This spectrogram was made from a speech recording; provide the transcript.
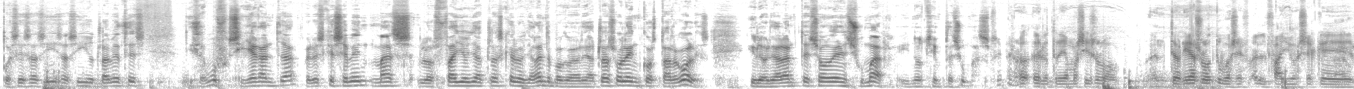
pues es así, es así, y otras veces dice, uff, si llega a entrar, pero es que se ven más los fallos de atrás que los de adelante, porque los de atrás suelen costar goles, y los de adelante suelen sumar, y no siempre sumas. Pero el otro día Masí solo, en teoría solo tuvo ese, el fallo ese que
